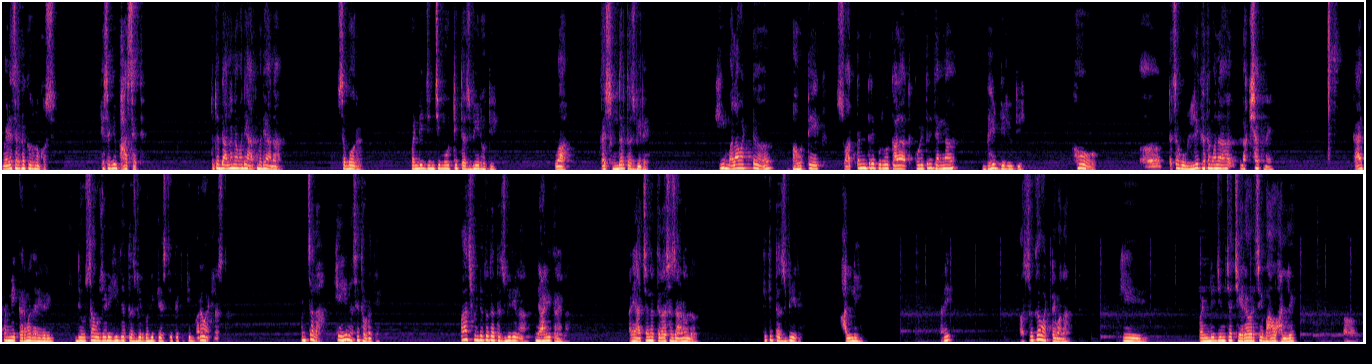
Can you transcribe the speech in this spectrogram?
वेळेसारखं करू नकोस. हे सगळे भास आहेत. तो त्या दालनामध्ये आतमध्ये आला. समोर पंडितजींची मोठी तसबीर होती. वा काय सुंदर तसबीर आहे. ही मला वाटतं बहुतेक स्वातंत्र्यपूर्व काळात कोणीतरी त्यांना भेट दिली होती. हो त्याचा उल्लेख आता मला लक्षात नाही. काय पण मी कर्मचारी घरी दिवसा उजेडी ही जर तसबीर बघितली असती तर किती बरं वाटलं असतं. पण चला हेही नसे थोडं ते पाच मिनिटं तो त्या तसबिरीला निहाळीत राहिला. आणि अचानक त्याला असं जाणवलं की ती तजबीर हल्ली. अरे असं का वाटतंय मला की पंडितजींच्या चेहऱ्यावरचे भाव हल्ले?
